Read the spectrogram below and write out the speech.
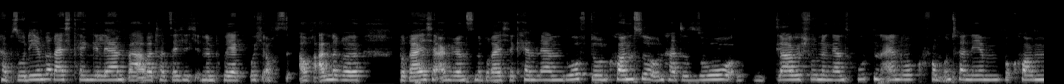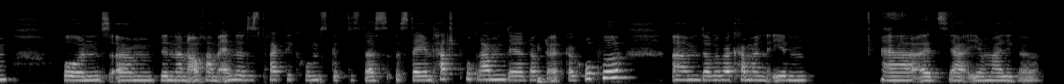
habe so den Bereich kennengelernt, war aber tatsächlich in einem Projekt, wo ich auch, auch andere Bereiche, angrenzende Bereiche kennenlernen durfte und konnte und hatte so, glaube ich, schon einen ganz guten Eindruck vom Unternehmen bekommen und ähm, bin dann auch am Ende des Praktikums, gibt es das Stay in Touch Programm der Dr. Mhm. Oetker Gruppe. Ähm, darüber kann man eben äh, als ja, ehemaliger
